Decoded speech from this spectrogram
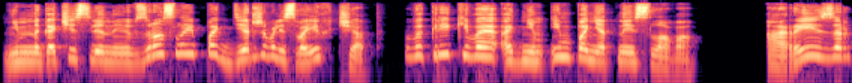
Немногочисленные взрослые поддерживали своих чад, выкрикивая одним им понятные слова. А Рейзер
